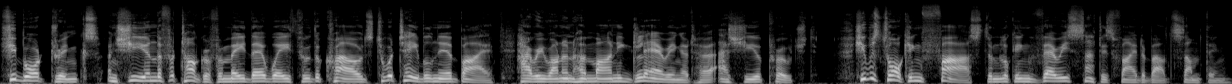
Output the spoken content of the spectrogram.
She brought drinks, and she and the photographer made their way through the crowds to a table nearby, Harry, Ron, and Hermione glaring at her as she approached. She was talking fast and looking very satisfied about something.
